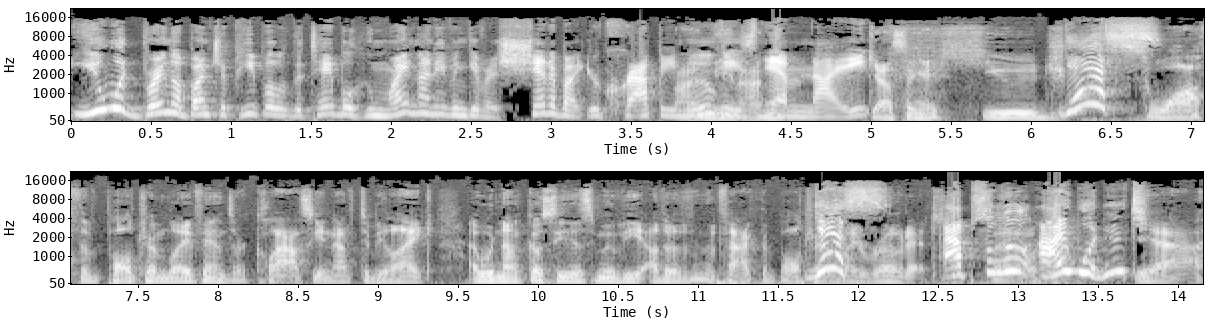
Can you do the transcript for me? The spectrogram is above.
you would bring a bunch of people to the table who might not even give a shit about your crappy I mean, movies, I'm M Night. Guessing a huge Yes! swath of Paul Tremblay fans are classy enough to be like, I would not go see this movie other than the fact that Paul Tremblay Yes, wrote it. Absolutely, So, I wouldn't. yeah,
